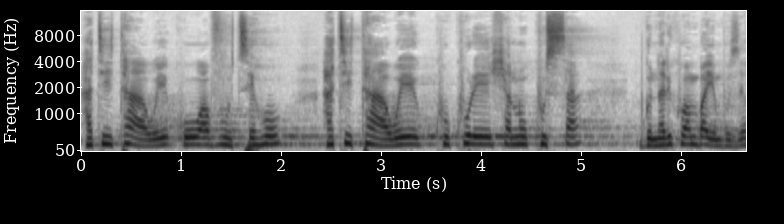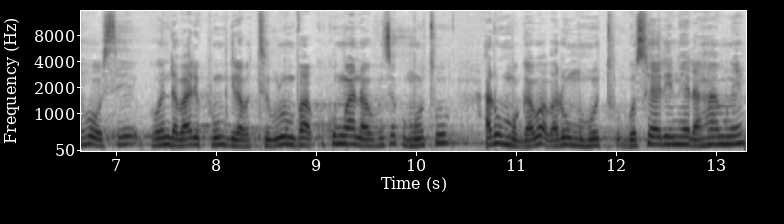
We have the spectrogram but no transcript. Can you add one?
hatitawe ku wavutseho hatitawe ku kureshya n'uko ubwo nari kuba mbaye mbuze hose wenda bari kumbwira bati urumva kuko umwana wavutse ku muhutu ari umugabo aba ari umuhutu. Ubwo so yari interahamwe?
